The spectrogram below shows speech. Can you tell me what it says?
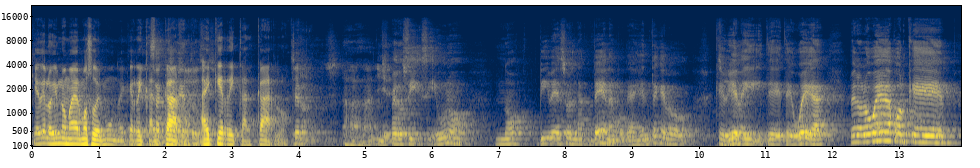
Que es de los himnos más hermosos del mundo. Hay que recalcarlo. Hay que recalcarlo. Pero, Ajá, pero si, si uno no vive eso en las venas, porque hay gente que lo que viene y te, te juega, pero lo juega porque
